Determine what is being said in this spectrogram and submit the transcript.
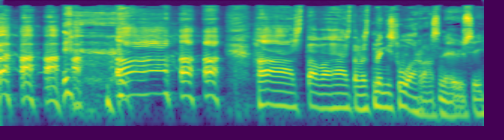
haastava, haastava. Sitten meni suoraan sinne ysiin.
